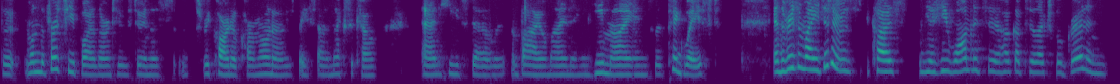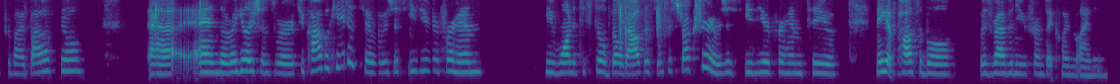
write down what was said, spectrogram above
the one of the first people I learned who was doing this, it's Ricardo Carmona, who's based out of Mexico, and he's uh, with biomining, and he mines with pig waste. And the reason why he did it was because you know he wanted to hook up to the electrical grid and provide biofuel, uh, and the regulations were too complicated, so it was just easier for him. He wanted to still build out this infrastructure. It was just easier for him to make it possible with revenue from Bitcoin mining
